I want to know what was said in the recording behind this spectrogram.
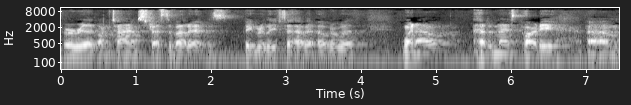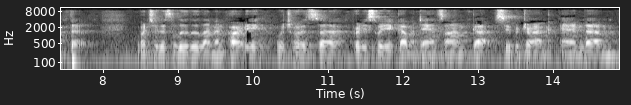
for a really long time, stressed about it. It was big relief to have it over with. Went out, had a nice party. Um, that went to this Lululemon party, which was uh, pretty sweet. Got my dance on, got super drunk, and um,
